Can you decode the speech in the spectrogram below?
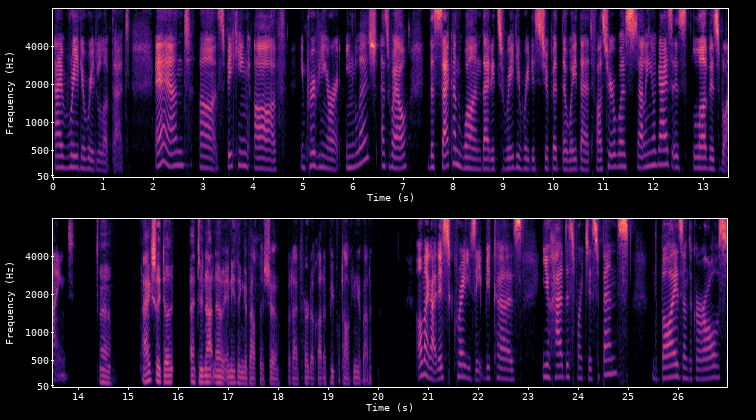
I really, really love that. And uh, speaking of improving your English as well, the second one that it's really, really stupid, the way that Foster was telling you guys is Love is Blind. Oh, I actually don't. I do not know anything about this show, but I've heard a lot of people talking about it. Oh my God, it's crazy because you had these participants, the boys and the girls,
